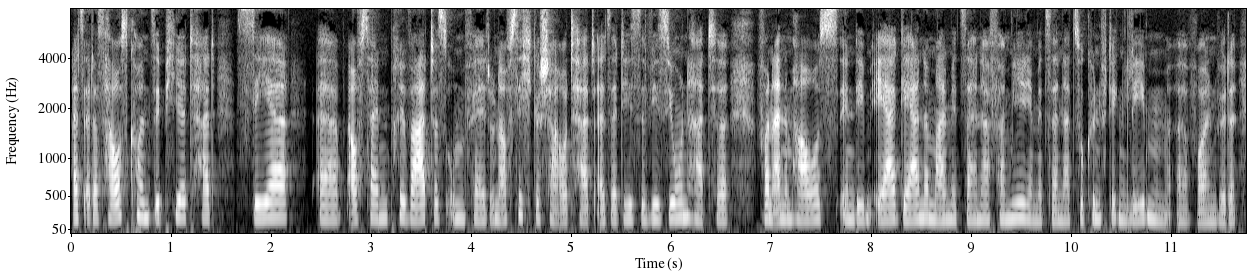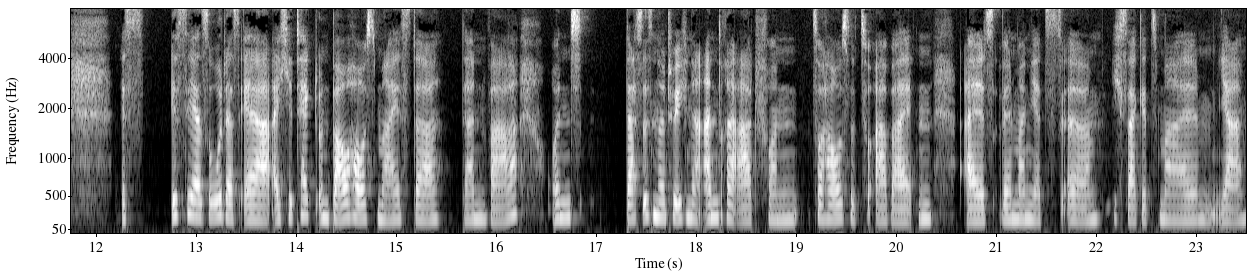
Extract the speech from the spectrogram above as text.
als er das Haus konzipiert hat, sehr äh, auf sein privates Umfeld und auf sich geschaut hat, als er diese Vision hatte von einem Haus, in dem er gerne mal mit seiner Familie, mit seiner zukünftigen Leben äh, wollen würde. Es ist ja so, dass er Architekt und Bauhausmeister dann war und das ist natürlich eine andere Art von zu Hause zu arbeiten, als wenn man jetzt, äh, ich sage jetzt mal, ja,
